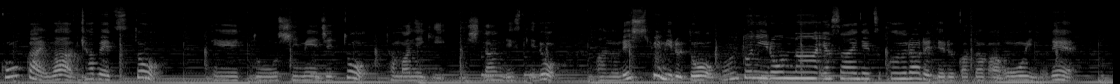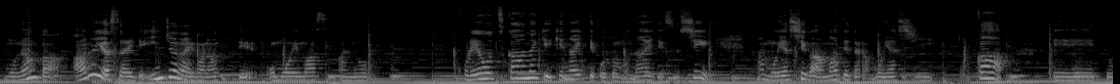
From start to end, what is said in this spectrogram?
今回はキャベツと,、えー、としめじと玉ねぎにしたんですけどあのレシピ見ると本当にいろんな野菜で作られてる方が多いのでもうなんかある野菜でいいんじゃないかなって思います。あのこれを使わなきゃいけないってこともないですし、まあ、もやしが余ってたらもやしか、えーと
